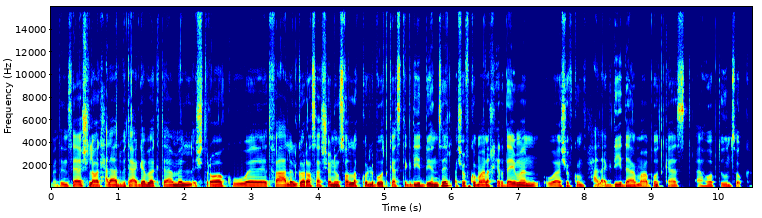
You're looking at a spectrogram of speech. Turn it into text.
ما تنساش لو الحلقات بتعجبك تعمل اشتراك وتفعل الجرس عشان يوصلك كل بودكاست جديد بينزل. أشوفكم على خير دايما وأشوفكم في حلقة جديدة مع بودكاست قهوة بدون سكر.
